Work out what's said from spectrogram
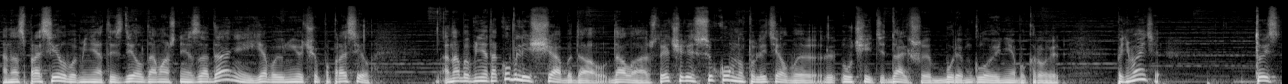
она спросила бы меня, ты сделал домашнее задание, я бы у нее что попросил. Она бы мне такого леща бы дал, дала, что я через всю комнату летел бы учить дальше буря мглою небо кроет. Понимаете? То есть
